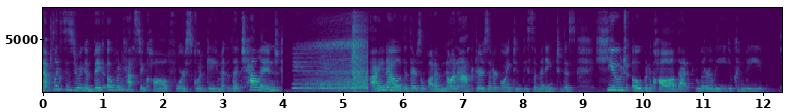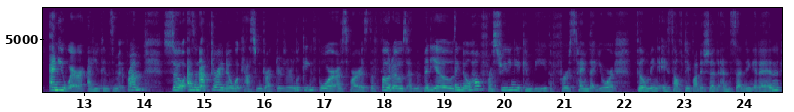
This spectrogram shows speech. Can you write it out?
Netflix is doing a big open casting call for Squid Game The Challenge. I know that there's a lot of non-actors that are going to be submitting to this huge open call that literally you can be anywhere and you can submit from. So as an actor, I know what casting directors are looking for as far as the photos and the videos. I know how frustrating it can be the first time that you're filming a self-tape audition and sending it in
